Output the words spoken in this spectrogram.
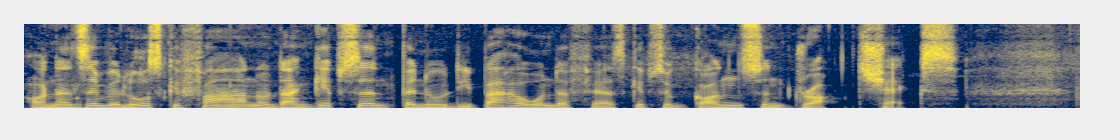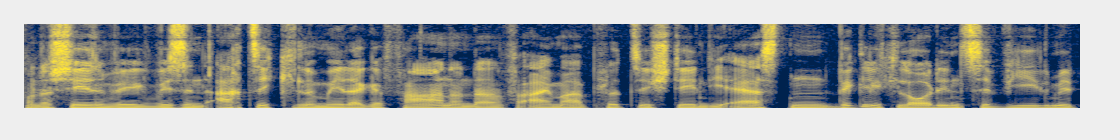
Und dann sind wir losgefahren und dann gibt es, wenn du die Bache runterfährst, gibt es so Guns and Drop Checks. Und da stehen wir, wir sind 80 Kilometer gefahren und dann auf einmal plötzlich stehen die ersten wirklich Leute in Zivil mit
